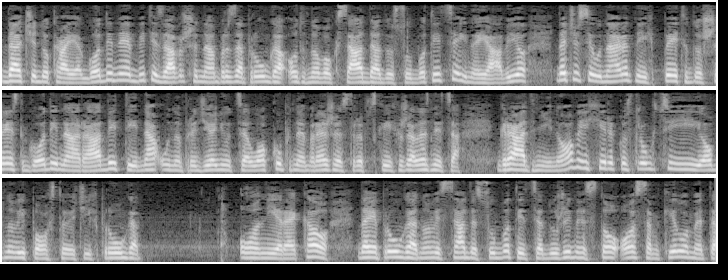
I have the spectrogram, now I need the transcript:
da će do kraja godine biti završena brza pruga od Novog Sada do Subotice i najavio da će se u narednih 5 do 6 godina raditi na unapređenju celokupne mreže srpskih železnica, gradnji novih i rekonstrukciji i obnovi postojećih pruga. On je rekao da je pruga Novi Sada Subotica dužine 108 km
